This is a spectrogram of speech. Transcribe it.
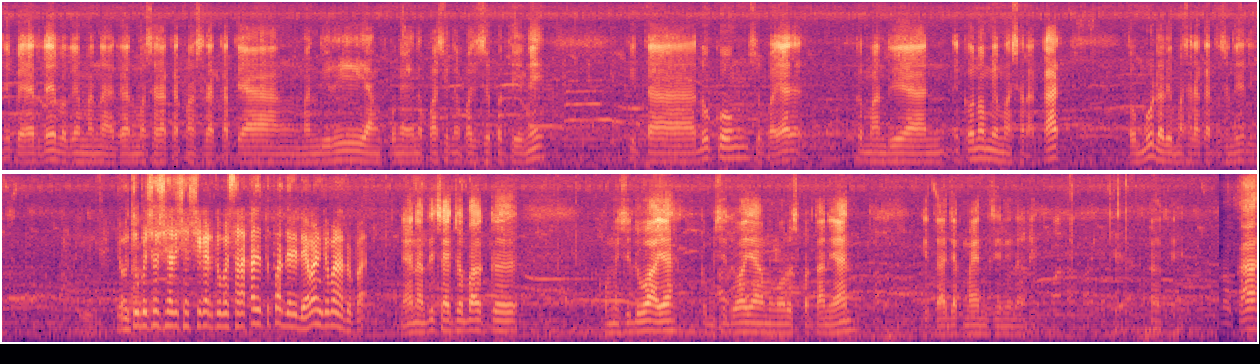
DPRD bagaimana agar masyarakat-masyarakat yang mandiri yang punya inovasi-inovasi seperti ini kita dukung supaya kemandirian ekonomi masyarakat tumbuh dari masyarakat itu sendiri. Ya, untuk mensosialisasikan ke masyarakat itu Pak dari Dewan gimana tuh Pak? Ya nanti saya coba ke Komisi 2 ya, Komisi 2 yang mengurus pertanian, kita ajak main ke sini nanti. Oke. Barokah,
